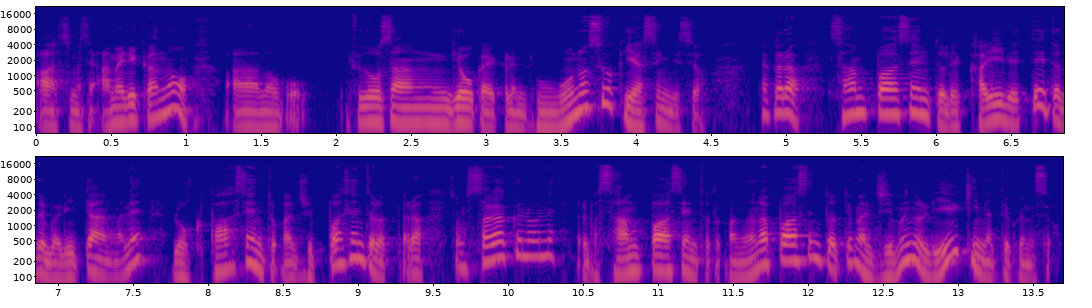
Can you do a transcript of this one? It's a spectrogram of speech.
あすいませんアメリカのあの不動産業界から見てものすごく安いんですよ。だから3%で買い入れて例えばリターンがね6%か10%だったらその差額のね例えば3%とか7%っていうのは自分の利益になってくるんですよ。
